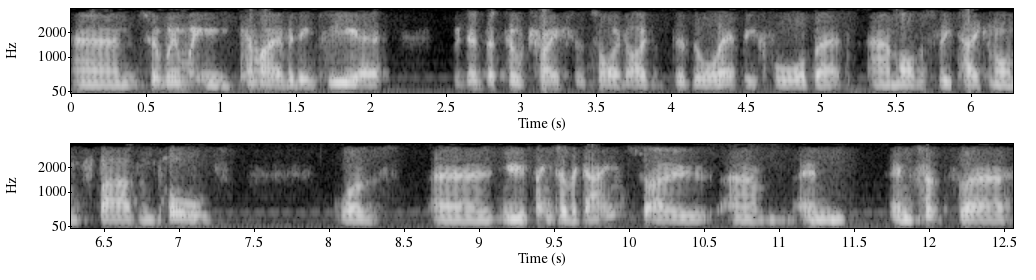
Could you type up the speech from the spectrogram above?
Um, so when we come over to here, we did the filtration side. I did all that before, but um, obviously taking on spas and pools was a new thing to the game. So, um, and, and since the,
